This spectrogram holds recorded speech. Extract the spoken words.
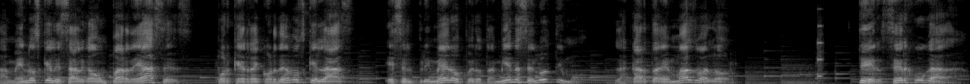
a menos que le salga un par de ases, porque recordemos que el as es el primero pero también es el último la carta de más valor. Tercer jugada.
